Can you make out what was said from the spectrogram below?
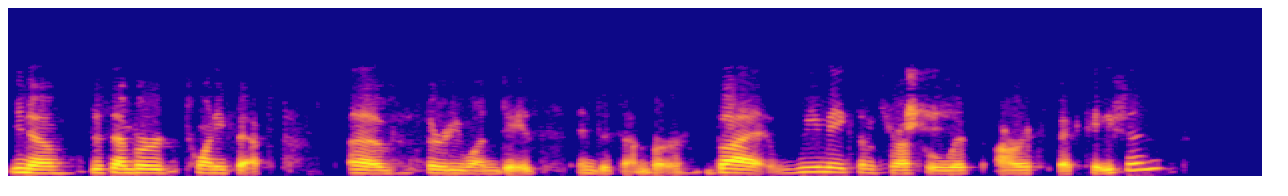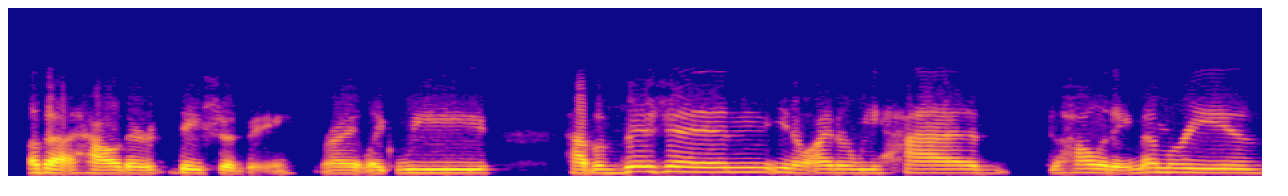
you know, December 25th of 31 days in December. But we make them stressful with our expectations about how they're they should be, right? Like we have a vision, you know, either we had holiday memories,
